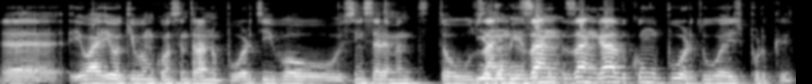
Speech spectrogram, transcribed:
Uh, eu, eu aqui vou me concentrar no Porto e vou, sinceramente, estou zang, zang, zangado com o Porto hoje porque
